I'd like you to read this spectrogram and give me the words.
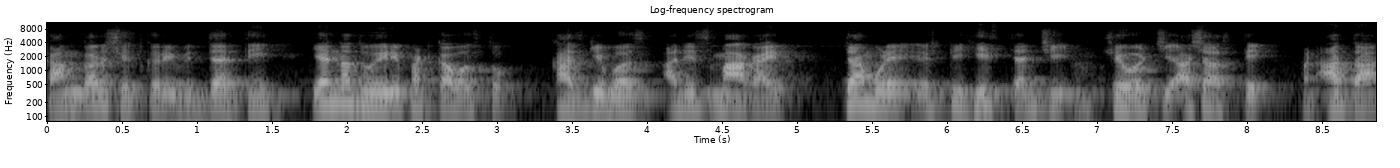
कामगार शेतकरी विद्यार्थी यांना दुहेरी फटका बसतो. खाजगी बस आधीच महाग आहेत. त्यामुळे एस टी हीच त्यांची शेवटची आशा असते. पण आता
